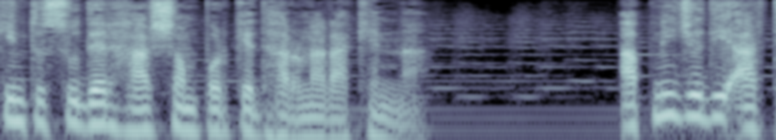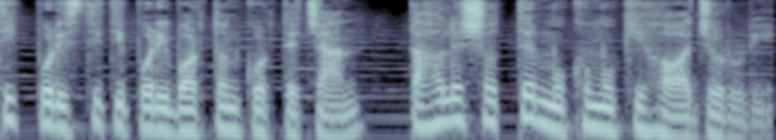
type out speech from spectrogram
কিন্তু সুদের হার সম্পর্কে ধারণা রাখেন না। আপনি যদি আর্থিক পরিস্থিতি পরিবর্তন করতে চান, তাহলে সত্যের মুখোমুখি হওয়া জরুরি।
